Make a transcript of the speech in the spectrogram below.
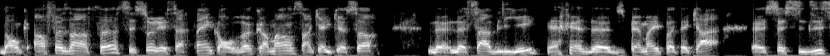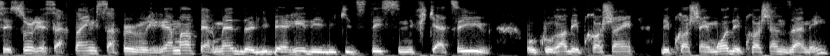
Donc, en faisant ça, c'est sûr et certain qu'on recommence en quelque sorte le, sablier du paiement hypothécaire. Euh, ceci dit, c'est sûr et certain que ça peut vraiment permettre de libérer des liquidités significatives au courant des prochains, des prochains mois, des prochaines années.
